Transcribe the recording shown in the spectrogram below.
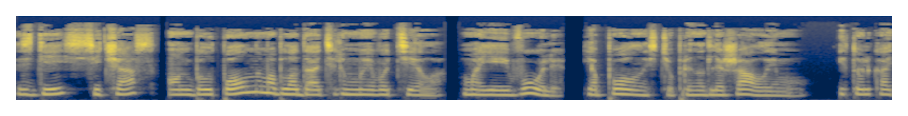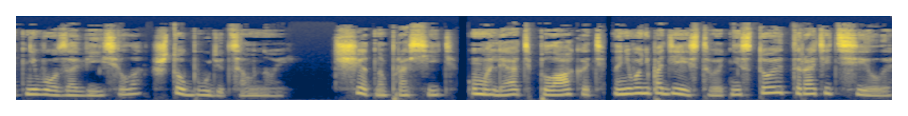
Здесь, сейчас, он был полным обладателем моего тела, моей воли. Я полностью принадлежала ему и только от него зависело, что будет со мной. Тщетно просить, умолять, плакать на него не подействует, не стоит тратить силы.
